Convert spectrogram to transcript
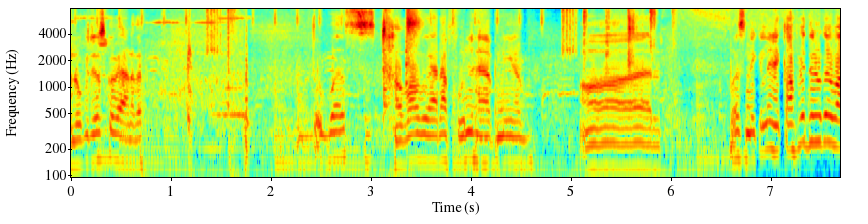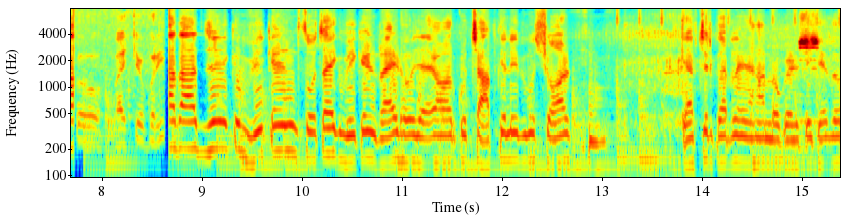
रुक जाओ उसको आने दो तो बस हवा वगैरह फुल है अपनी अब और बस निकले हैं काफ़ी दिनों के बाद। तो बाइक के ऊपर ही। आज एक वीकेंड सोचा एक वीकेंड राइड हो जाए और कुछ आपके लिए भी कुछ शॉर्ट कैप्चर कर रहे हैं यहाँ लोकेलिटी के तो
